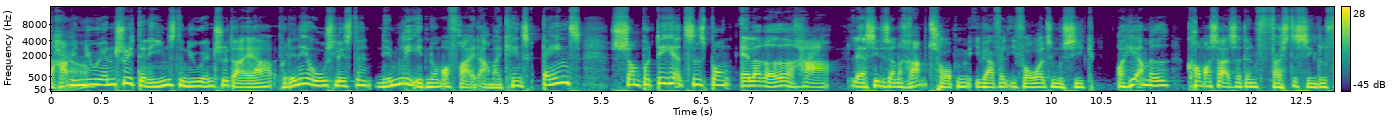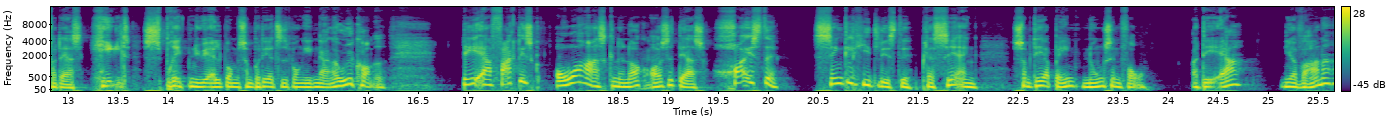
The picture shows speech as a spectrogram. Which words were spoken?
der har ja. vi New Entry, den eneste New Entry, der er på den her uges liste, nemlig et nummer fra et amerikansk band, som på det her tidspunkt allerede har, lad os sige det sådan, ramt toppen, i hvert fald i forhold til musik. Og hermed kommer så altså den første single fra deres helt spritnye album, som på det her tidspunkt ikke engang er udkommet. Det er faktisk overraskende nok også deres højeste single hitliste placering, som det her band nogensinde får. Og det er Nirvana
